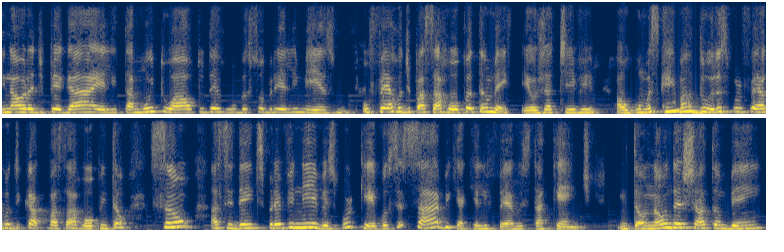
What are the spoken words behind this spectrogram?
e na hora de pegar ele está muito alto, derruba sobre ele mesmo. O ferro de passar roupa também. Eu já tive algumas queimaduras por ferro de passar roupa. Então, são acidentes preveníveis, porque você sabe que aquele ferro está quente. Então, não deixar também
